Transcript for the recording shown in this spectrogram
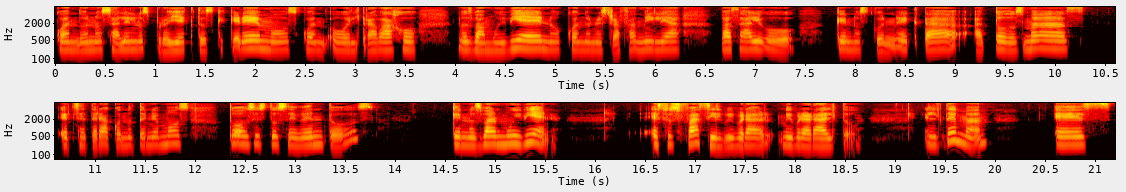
cuando nos salen los proyectos que queremos, cuando o el trabajo nos va muy bien o cuando nuestra familia pasa algo que nos conecta a todos más, etcétera. Cuando tenemos todos estos eventos que nos van muy bien. Eso es fácil, vibrar, vibrar alto. El tema es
